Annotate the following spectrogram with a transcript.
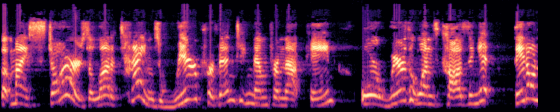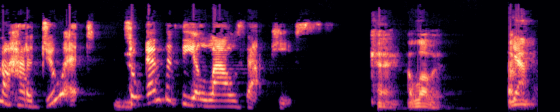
But my stars, a lot of times we're preventing them from that pain or we're the ones causing it. They don't know how to do it. Mm-hmm. So empathy allows that piece. Okay, I love it. I yeah. mean,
